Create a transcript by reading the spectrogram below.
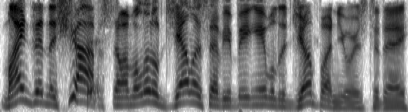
Mine's in the shop, so I'm a little jealous of you being able to jump on yours today.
